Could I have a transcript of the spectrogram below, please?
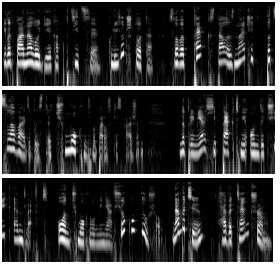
И вот по аналогии, как птицы клюют что-то, слово peck стало значить поцеловать быстро, чмокнуть мы по-русски скажем. Например, he pecked me on the cheek and left. Он чмокнул меня в щеку и ушел. Number two, have a tantrum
